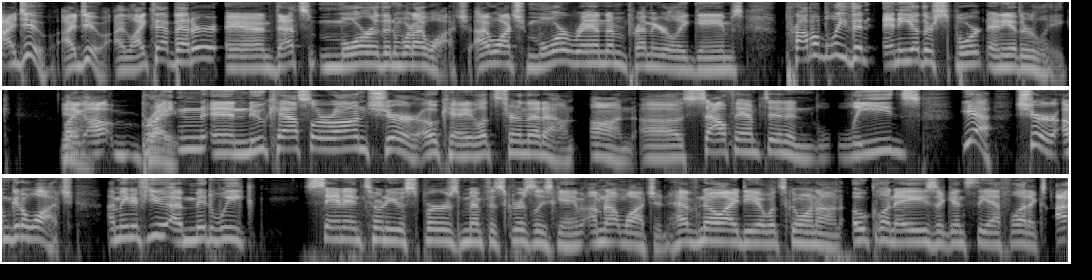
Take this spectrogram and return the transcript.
I do I do I like that better, and that's more than what I watch. I watch more random Premier League games probably than any other sport, in any other league. Like uh, Brighton and Newcastle are on. Sure, okay, let's turn that out on. Uh, Southampton and Leeds. Yeah, sure, I'm gonna watch. I mean, if you a midweek San Antonio Spurs Memphis Grizzlies game, I'm not watching. Have no idea what's going on. Oakland A's against the Athletics, I,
